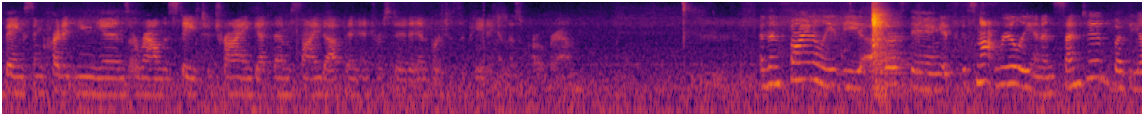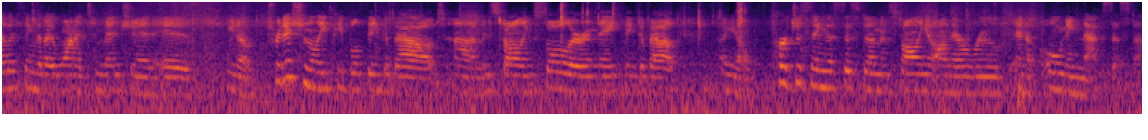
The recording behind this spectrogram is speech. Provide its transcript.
banks and credit unions around the state to try and get them signed up and interested in participating in this. And then finally, the other thing, it, it's not really an incentive, but the other thing that I wanted to mention is, you know, traditionally people think about um, installing solar and they think about, uh, you know, purchasing the system, installing it on their roof, and owning that system.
